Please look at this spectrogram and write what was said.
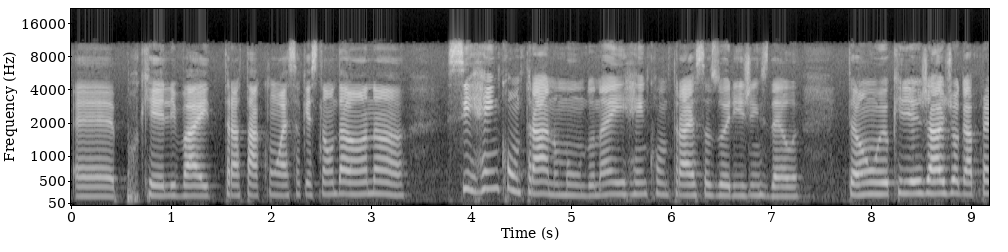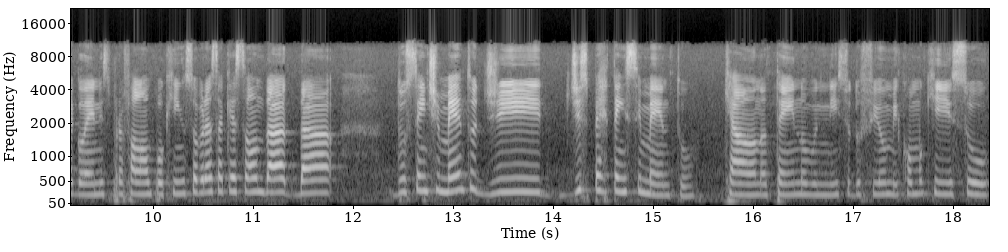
é, porque ele vai tratar com essa questão da Ana se reencontrar no mundo, né, e reencontrar essas origens dela. Então, eu queria já jogar para a Glennis para falar um pouquinho sobre essa questão da, da, do sentimento de despertencimento que a Ana tem no início do filme, como que isso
